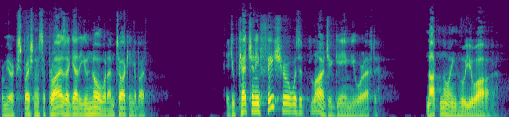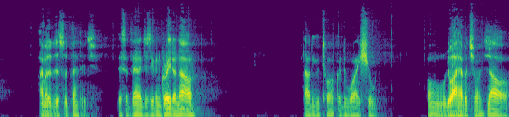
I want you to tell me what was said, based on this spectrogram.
From your expression of surprise, I gather you know what I'm talking about. Did you catch any fish, or was it larger game you were after? Not knowing who you are, I'm at a disadvantage. Disadvantage is even greater now. Now, do you talk, or do I shoot? Oh, do I have a choice? No.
